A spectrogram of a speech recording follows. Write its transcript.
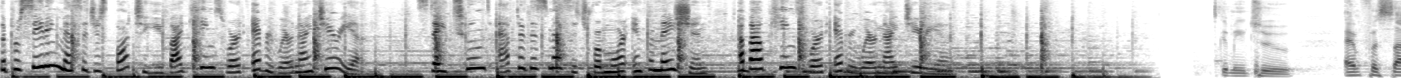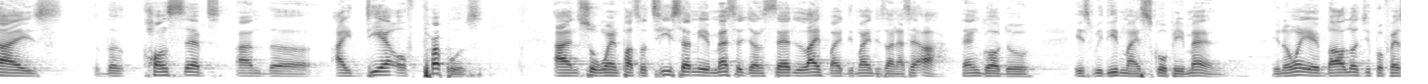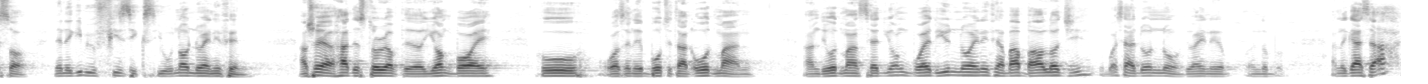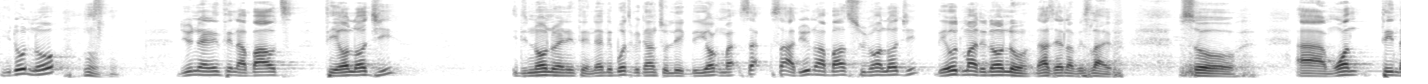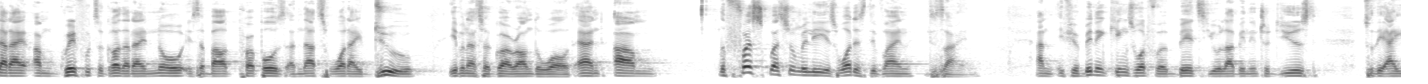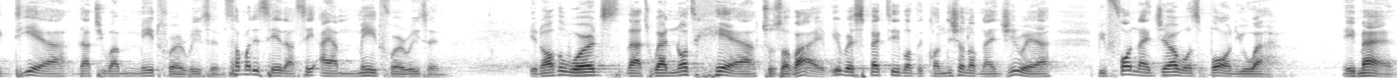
The preceding message is brought to you by Kingsword Everywhere Nigeria. Stay tuned after this message for more information about Kingsword Everywhere Nigeria. asking me to emphasize the concept and the idea of purpose. And so when Pastor T sent me a message and said life by divine design, I said, ah, thank God though, it's within my scope, amen. You know, when you're a biology professor, then they give you physics, you will not know anything. I'm sure you heard the story of the young boy who was in a boat with an old man. And the old man said, Young boy, do you know anything about biology? The boy said, I don't know. They were in, a, in the. And the guy said, Ah, you don't know? do you know anything about theology? He did not know anything. Then the boat began to leak. The young man, sir, sir, do you know about swimology? The old man did not know. That's the end of his life. So, um, one thing that I, I'm grateful to God that I know is about purpose, and that's what I do even as I go around the world. And um, the first question really is what is divine design? And if you've been in Kingsword for a bit, you will have been introduced to the idea that you are made for a reason. Somebody say that. Say, I am made for a reason. In other words, that we are not here to survive, irrespective of the condition of Nigeria. Before Nigeria was born, you were. Amen.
